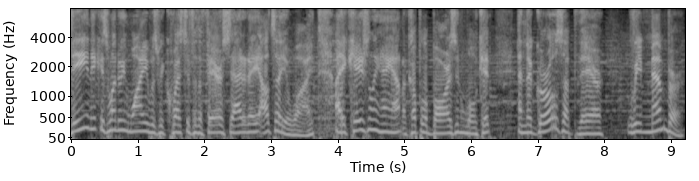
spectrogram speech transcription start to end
D. Nick is wondering why he was requested for the fair Saturday. I'll tell you why. I occasionally hang out in a couple of bars in Wolcott, and the girls up there remember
